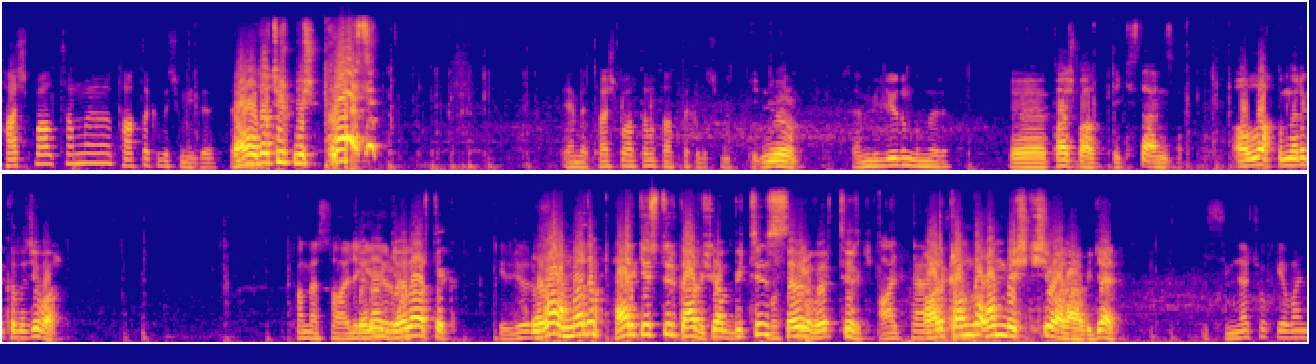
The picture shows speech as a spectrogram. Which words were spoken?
Taş balta mı, tahta kılıç mıydı? Sen- Ya o da Türkmüş. Kahretsin. Emre taş balta mı, tahta kılıç mı? Bilmiyorum. Sen biliyordun bunları. Ee, taş bal. İkisi de aynı zaten. Allah bunların kılıcı var. Tamam ben sahile Kenan geliyorum. gel artık. Geliyorum. Oha onlar da herkes Türk abi şu an bütün server Türk. Alper. Arkamda 15 kişi var abi gel. İsimler çok yabancı.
